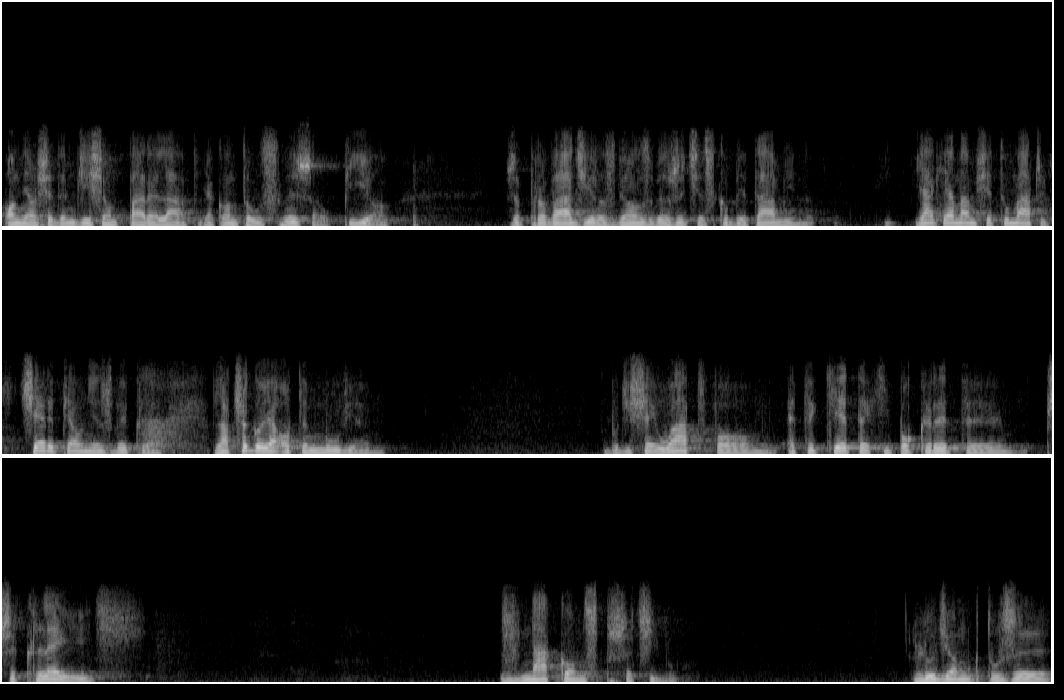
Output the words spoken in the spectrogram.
On miał 70 parę lat. Jak on to usłyszał, Pio, że prowadzi rozwiązłe życie z kobietami, no, jak ja mam się tłumaczyć? Cierpiał niezwykle. Dlaczego ja o tym mówię? Bo dzisiaj łatwo etykietę hipokryty przykleić znakom sprzeciwu. Ludziom, którzy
